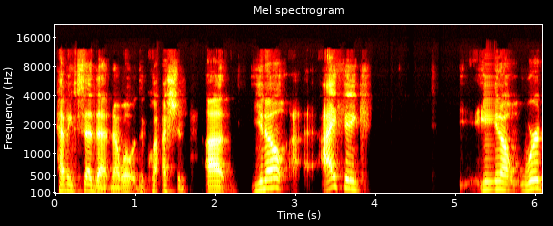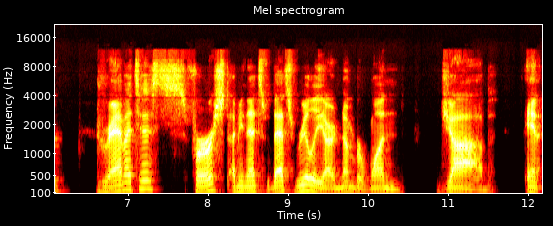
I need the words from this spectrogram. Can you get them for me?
having said that, now what was the question? Uh, you know, I think you know we're dramatists first. I mean, that's that's really our number one job and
